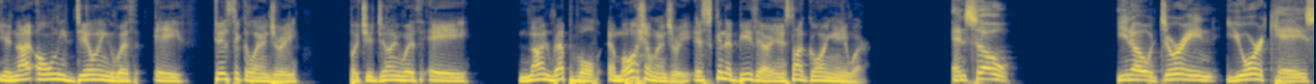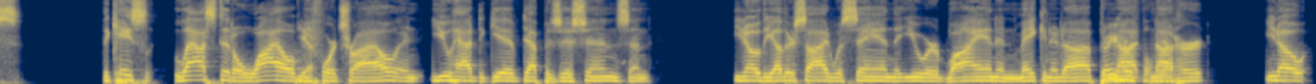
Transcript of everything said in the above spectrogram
You're not only dealing with a physical injury, but you're dealing with a non-reparable emotional injury. It's going to be there, and it's not going anywhere. And so, you know, during your case, the case lasted a while Yeah. before trial, and you had to give depositions and. You know, the other side was saying that you were lying and making it up Very and not hurtful, not yeah. hurt. You know,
